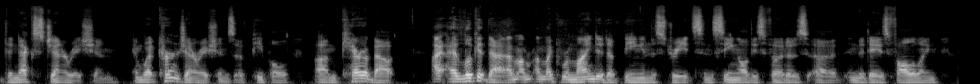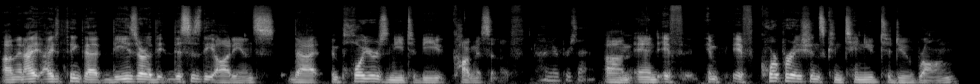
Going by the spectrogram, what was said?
the next generation and what current generations of people um, care about, I, I look at that. I'm, I'm, I'm like reminded of being in the streets and seeing all these photos uh, in the days following. Um, and I, I think that these are the, this is the audience that employers need to be cognizant of. 100%. Um, and if if corporations continue to do wrong,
